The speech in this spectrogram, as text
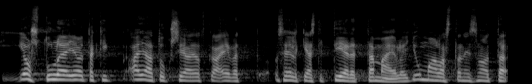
Jos tulee joitakin ajatuksia, jotka eivät selkeästi tiedä, että tämä ei ole Jumalasta, niin sanoo, että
